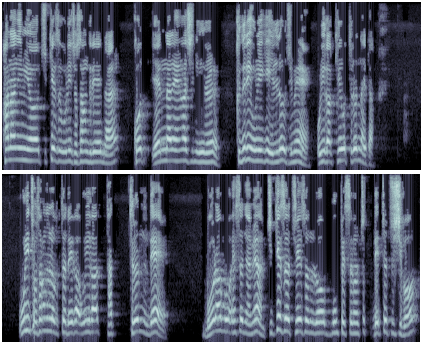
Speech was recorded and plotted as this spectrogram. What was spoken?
하나님이여 주께서 우리 조상들의 날, 곧 옛날에 행하신 일을 그들이 우리에게 일러주매 우리가 귀로 들었나이다. 우리 조상들로부터 내가 우리가 다 들었는데 뭐라고 했었냐면 주께서 주의 손으로 무백성을 내쫓으시고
